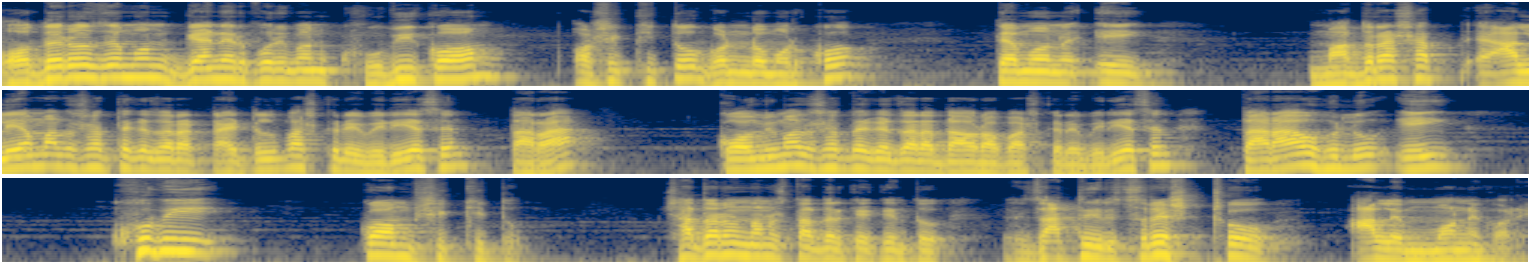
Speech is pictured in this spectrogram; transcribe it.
ওদেরও যেমন জ্ঞানের পরিমাণ খুবই কম, অশিক্ষিত, গণ্ডমূর্খ তেমন এই মাদ্রাসা, আলিয়া মাদ্রাসা থেকে যারা টাইটেল পাস করে বেরিয়েছেন, তারা কমি মাদ্রাসা থেকে যারা দাওরা পাস করে বেরিয়েছেন, তারাও হলো এই খুবই কম শিক্ষিত। সাধারণ মানুষ তাদেরকে কিন্তু জাতির শ্রেষ্ঠ আলেম মনে করে।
